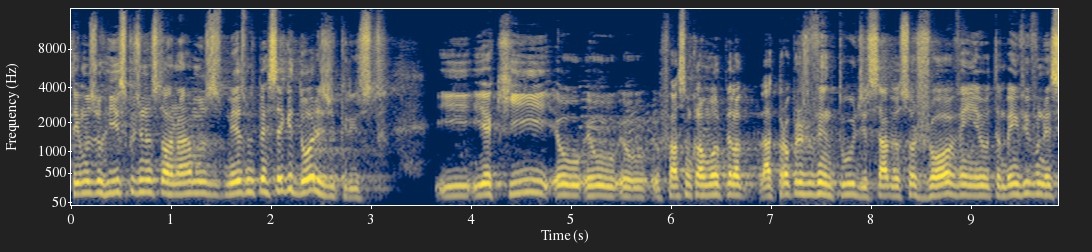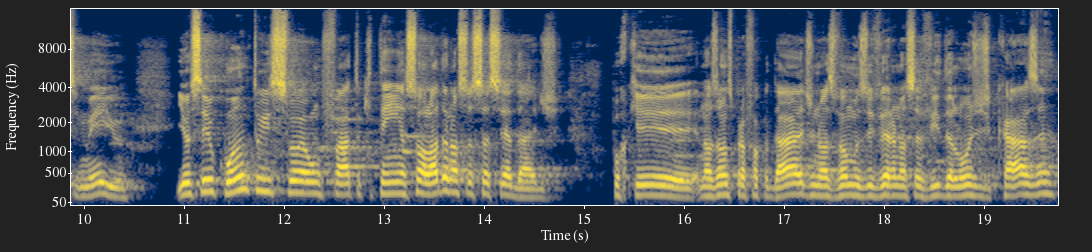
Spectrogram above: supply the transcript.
temos o risco de nos tornarmos mesmo perseguidores de Cristo. E, e aqui eu, eu, eu, eu, faço um clamor pela própria juventude, sabe? Eu sou jovem, eu também vivo nesse meio, e eu sei o quanto isso é um fato que tem assolado a nossa sociedade. Porque nós vamos para a faculdade, nós vamos viver a nossa vida longe de casa,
